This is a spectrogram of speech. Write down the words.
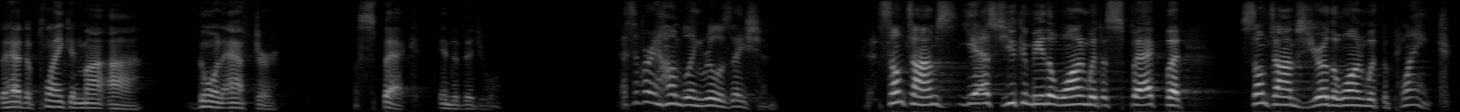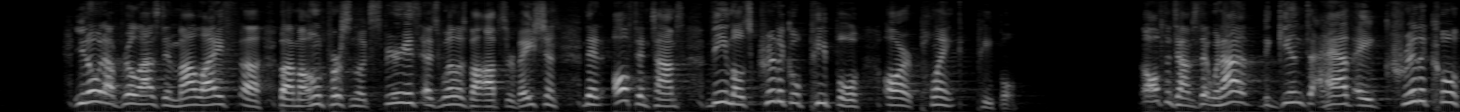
that had the plank in my eye going after a speck individual. That's a very humbling realization. Sometimes, yes, you can be the one with the speck, but sometimes you're the one with the plank. You know what I've realized in my life uh, by my own personal experience as well as by observation? That oftentimes the most critical people are plank people. Oftentimes, that when I begin to have a critical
